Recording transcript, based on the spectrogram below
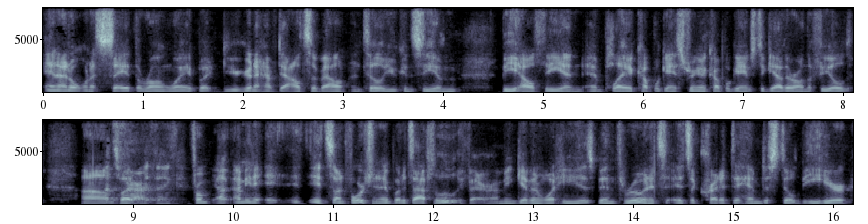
and I don't want to say it the wrong way, but you're going to have doubts about until you can see him be healthy and and play a couple games, string a couple games together on the field. Um, That's fair, I think. From I mean, it, it, it's unfortunate, but it's absolutely fair. I mean, given what he has been through, and it's it's a credit to him to still be here.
